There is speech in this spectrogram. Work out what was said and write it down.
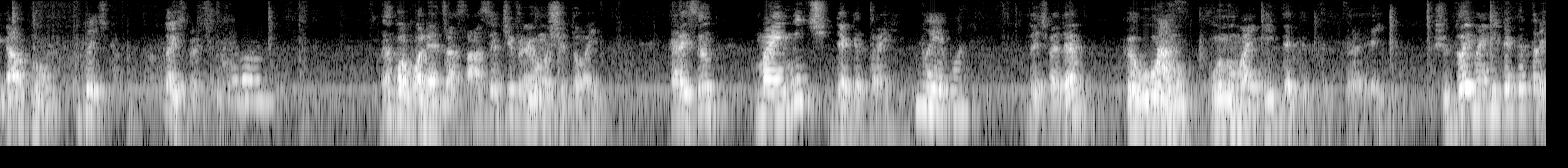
egal cu 12. 12. Nu-i bun. În componența asta sunt cifrele 1 și 2 care sunt mai mici decât 3. Nu e bun. Deci vedem că 1, Pas. 1 mai mic decât 3 și 2 mai mic decât 3.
